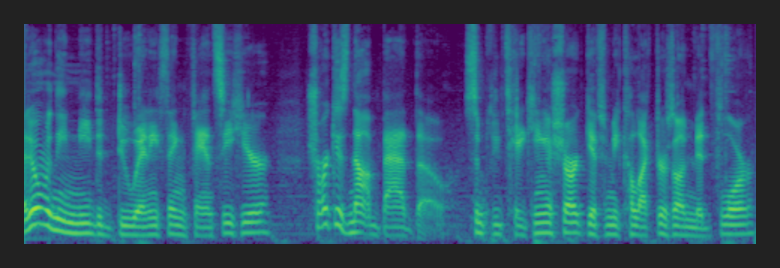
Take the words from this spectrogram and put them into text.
I don't really need to do anything fancy here. Shark is not bad, though. Simply taking a Shark gives me collectors on mid-floor.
